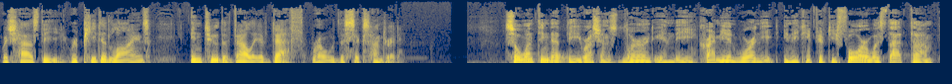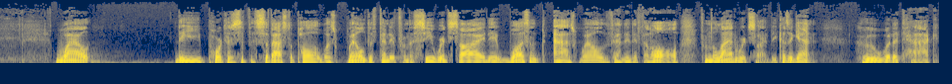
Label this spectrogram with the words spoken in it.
which has the repeated lines into the valley of death rode the 600. So, one thing that the Russians learned in the Crimean War in, the, in 1854 was that um, while the port of Sevastopol was well defended from the seaward side, it wasn't as well defended, if at all, from the landward side. Because again, who would attack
